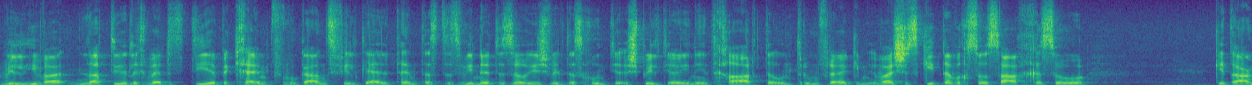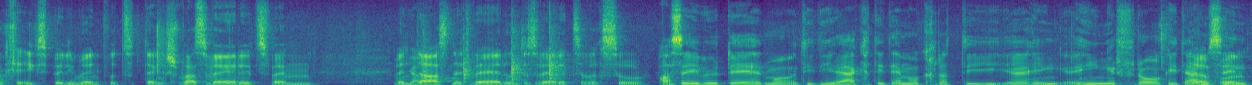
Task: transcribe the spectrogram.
weil ich, natürlich werden die bekämpfen, die ganz viel Geld haben, dass das wie nicht so ist, weil das kommt ja, spielt ja in die Karte. Und darum frage ich mich, weißt es gibt einfach so Sachen, so Gedankenexperimente, wo du denkst, was wäre jetzt, wenn, wenn Ja. das nicht wäre und das wäre jetzt einfach so. Also ich würde eher mal die direkte Demokratie äh, hin hinterfragen, in dem Ja. Sinn,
